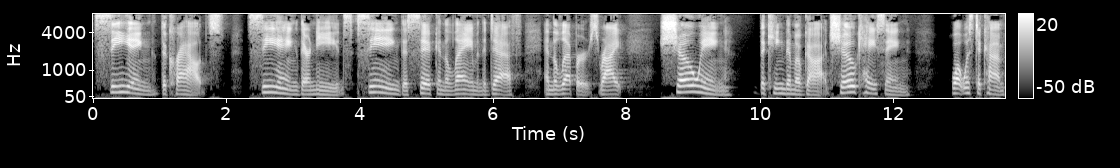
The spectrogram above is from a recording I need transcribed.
Seeing the crowds, seeing their needs, seeing the sick and the lame and the deaf and the lepers, right? Showing the kingdom of God, showcasing what was to come,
